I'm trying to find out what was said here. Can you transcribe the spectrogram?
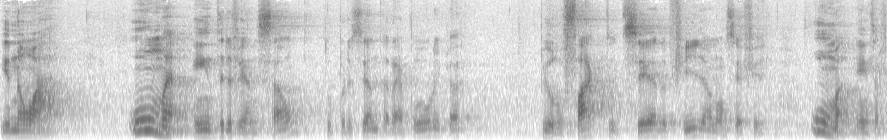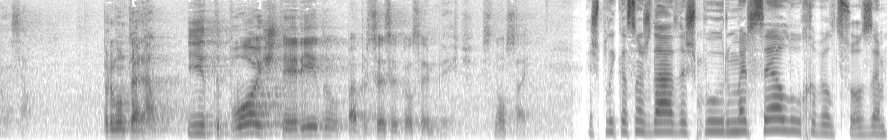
e não há uma intervenção do Presidente da República pelo facto de ser filho ou não ser filho. Uma intervenção. Perguntarão. E depois ter ido para a presidência do Conselho de Ministros? Isso não sei. Explicações dadas por Marcelo Rebelo de Sousa.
